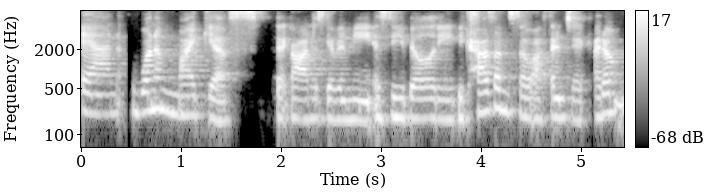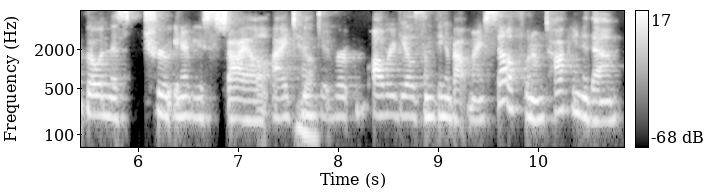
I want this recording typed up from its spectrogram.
And one of my gifts that God has given me is the ability, because I'm so authentic, I don't go in this true interview style. I tend yeah. to, re- I'll reveal something about myself when I'm talking to them.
